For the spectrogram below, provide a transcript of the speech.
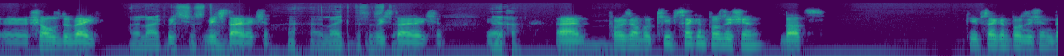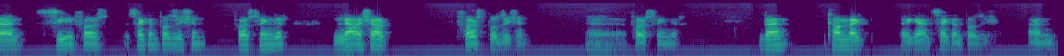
uh, shows the way, I like which which direction, I like the which direction. Yes. Yeah. And Mm. for example, keep second position, dots, keep second position, then C first, second position, first finger, La sharp, first position, uh, first finger. Then come back again, second position, and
